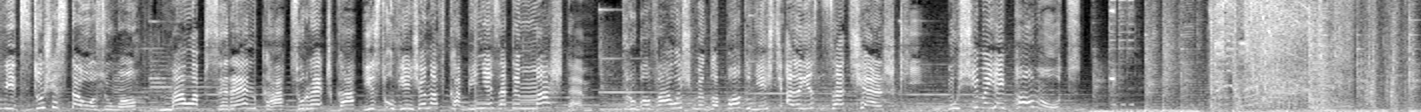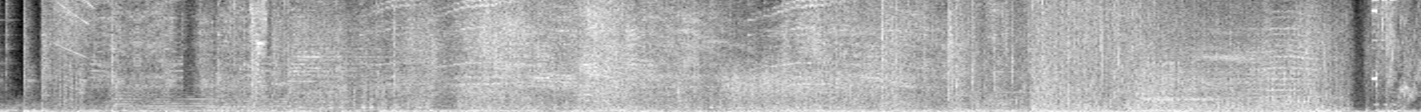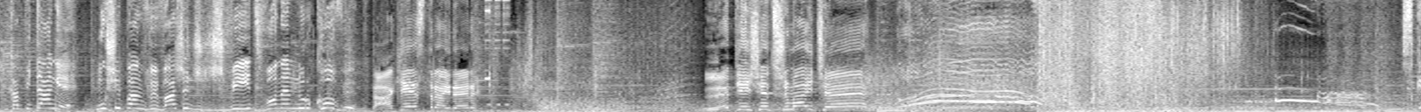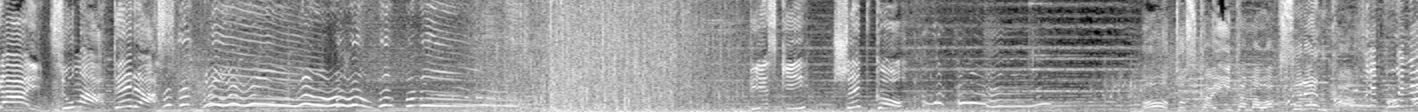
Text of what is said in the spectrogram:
Powiedz, co się stało, Zumo? Mała psyrenka, córeczka, jest uwięziona w kabinie za tym masztem. Próbowałyśmy go podnieść, ale jest za ciężki. Musimy jej pomóc. Kapitanie, musi pan wyważyć drzwi dzwonem nurkowym. Tak jest, Ryder! Lepiej się trzymajcie! Sky! Zuma! Teraz! Pieski, szybko! O, to Sky i ta mała psyrenka! Się!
